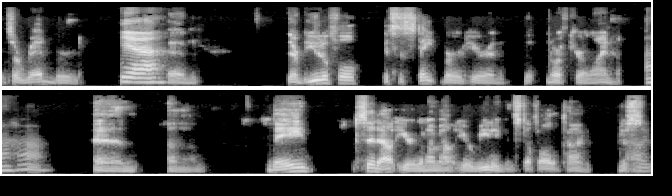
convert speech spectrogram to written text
It's a red bird. Yeah. And they're beautiful. It's the state bird here in North Carolina. Uh-huh. And um, they sit out here when I'm out here reading and stuff all the time, just oh.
